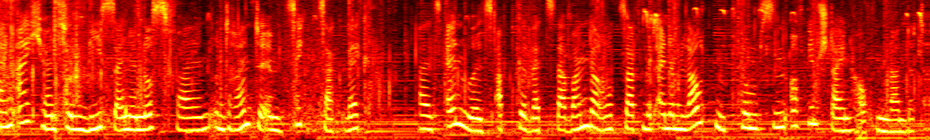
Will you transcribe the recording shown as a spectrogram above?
Ein Eichhörnchen ließ seine Nuss fallen und rannte im Zickzack weg, als Anwils abgewetzter Wanderrucksack mit einem lauten Plumpsen auf dem Steinhaufen landete.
